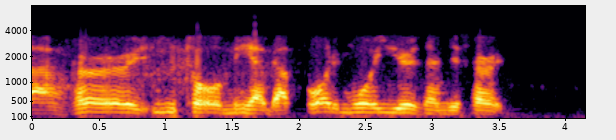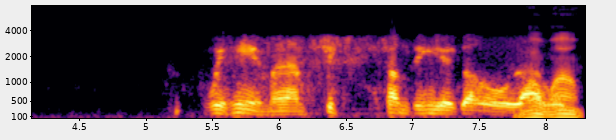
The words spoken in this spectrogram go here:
I heard you told me I got forty more years than this hurt with him, and I'm six something years old. Oh was wow.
